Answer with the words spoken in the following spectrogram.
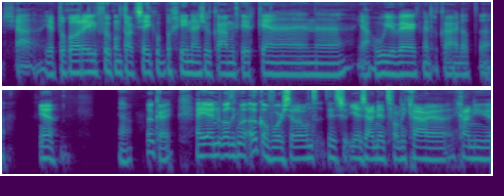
dus ja, je hebt toch wel redelijk veel contact. Zeker op het begin als je elkaar moet leren kennen. En uh, ja, hoe je werkt met elkaar. Dat, uh, ja. ja. Oké. Okay. Hey, en wat ik me ook kan voorstellen. Want het is, jij zei net van ik ga, ik ga nu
